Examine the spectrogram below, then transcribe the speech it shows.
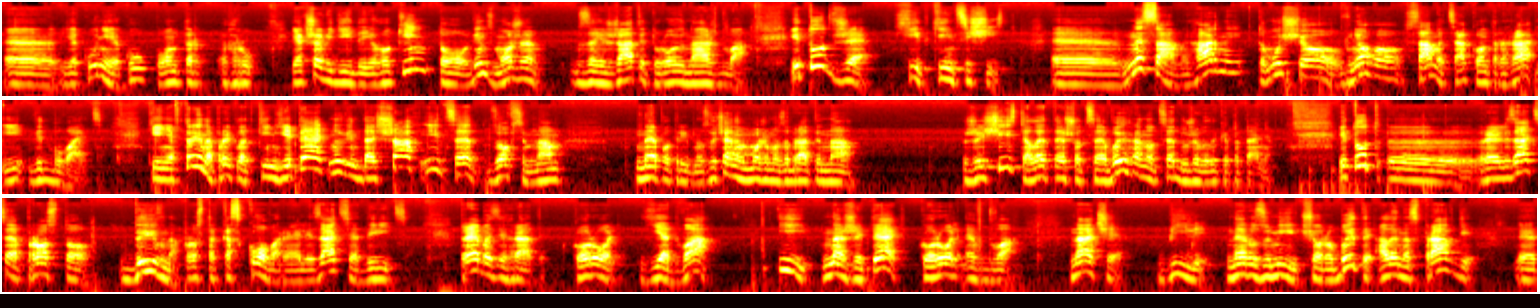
е, яку-ніяку контргру. Якщо відійде його кінь, то він зможе заїжджати турою на H2. І тут вже хід кінь C6 е, не самий гарний, тому що в нього саме ця контргра і відбувається. Кінь F3, наприклад, кінь Е5, ну він дасть шах, і це зовсім нам не потрібно. Звичайно, ми можемо забрати на G6, але те, що це виграно, це дуже велике питання. І тут е, реалізація просто дивна, просто казкова реалізація. Дивіться, треба зіграти король Е2 і на G5 король F2. Наче білі не розуміють, що робити, але насправді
